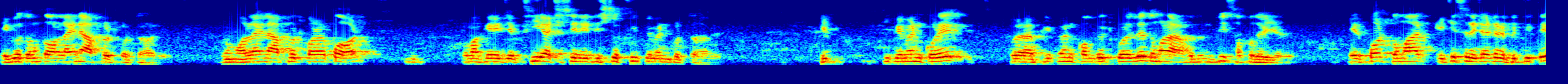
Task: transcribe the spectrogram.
এগুলো তোমাকে অনলাইনে আপলোড করতে হবে। এবং অনলাইনে আপলোড করার পর তোমাকে যে ফি আছে সেই নির্দিষ্ট ফি পেমেন্ট করতে হবে। ফি ফি পেমেন্ট করে ফি পেমেন্ট কমপ্লিট করে দিলে তোমার আবেদনটি সফল হয়ে যাবে। এরপর তোমার এইচএস রেজাল্টের ভিত্তিতে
